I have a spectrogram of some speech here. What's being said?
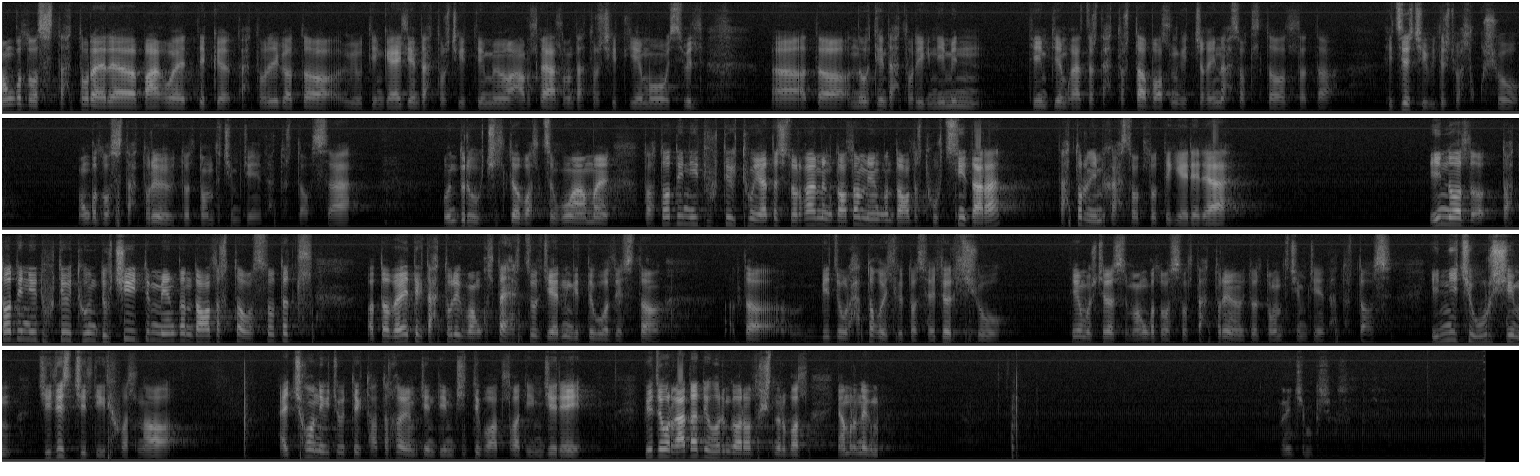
Монгол улс татвар арай бага байдаг. Татварыг одоо юу гэдгийг гайлын татварч гэдэг юм уу, авралгын албан татварч гэдэг юм уу, эсвэл одоо нөөтийн татварыг нэмэн тим тим газар татвартай болно гэж байгаа энэ асуудалтай бол одоо хизээч хөвлөрч болохгүй шүү. Монгол улс татварын хувьд бол дундаж хэмжээний татвартай улсаа. Өндөр хөгжилтэй болцсон хүн амын дотоодын нийт бүтээгдэхүүн ядаж 6000 7000 долларт хүрсний дараа татвар нэмэх асуудлуудыг яриараа. Энэ бол дотоодын нийт бүтээгдэхүүн 40 эдэн мянган доллартай улсуудад л одоо байдаг татварыг Монголтой харьцуулж ярина гэдэг бол ёстой. Одоо би зүгээр хатууга хэлэхэд бас солиорл шүү. Тийм учраас Монгол улс бол татварын хувьд бол дунд хэмжээний татвартай улс. Энийний чи үр шим жилээс жилд ирэх болно. Аж ахуй нэгжүүдийг тодорхой хэмжээнд дэмждэг бодлогоо дэмжээрэй. Би зөвхөн гадаадын хөрөнгө оруулагч нар бол ямар нэгэн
